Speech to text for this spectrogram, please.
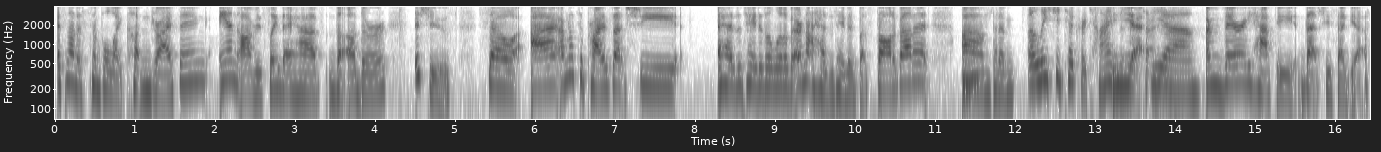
it's not a simple, like, cut and dry thing. And obviously they have the other issues. So I, I'm not surprised that she hesitated a little bit, or not hesitated, but thought about it. Um, but I'm At least she took her time. This Yes. time. yeah. I'm very happy that she said yes.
